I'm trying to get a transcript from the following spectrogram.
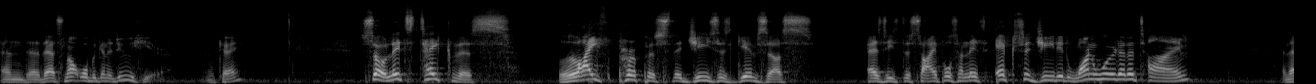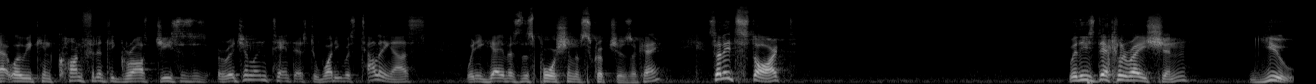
and uh, that's not what we're going to do here, okay? So let's take this life purpose that Jesus gives us as his disciples and let's exegete it one word at a time. And that way we can confidently grasp Jesus' original intent as to what he was telling us when he gave us this portion of scriptures, okay? So let's start with his declaration You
